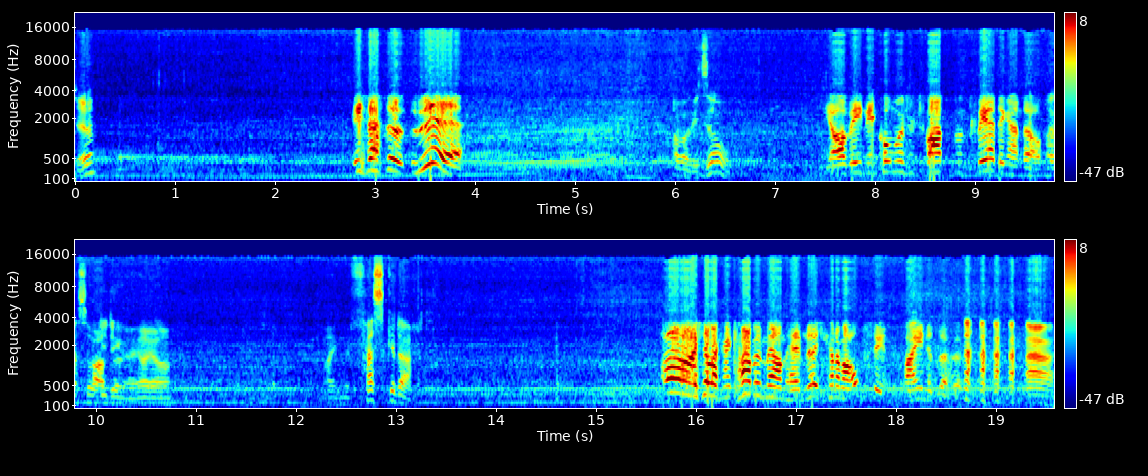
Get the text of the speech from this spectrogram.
Bitte? Ich sagte, äh. Aber wieso? ja, wegen den komischen schwarzen Querdingern da auf der Ach so, Straße. die Dinger, ja, ja. Ich mir fast gedacht. Oh, ich habe kein Kabel mehr am Helm, ne? Ich kann aber aufstehen. Feine Sache.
